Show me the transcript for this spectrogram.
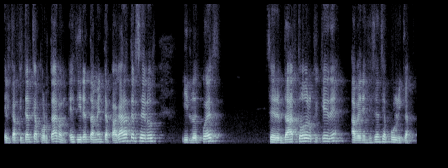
el capital que aportaron, es directamente a pagar a terceros y después se da todo lo que quede a beneficencia pública.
